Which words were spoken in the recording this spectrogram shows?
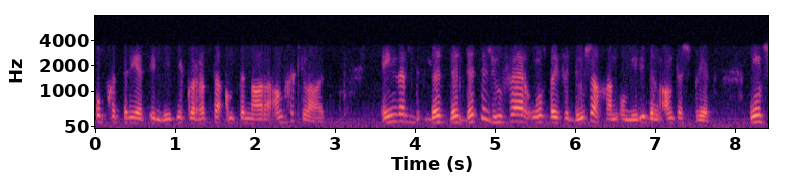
opgetree het en weet jy korrupte amptenare aangekla het. En dit dit dit is hoe ver ons by Fedusa gaan om hierdie ding aan te spreek. Ons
